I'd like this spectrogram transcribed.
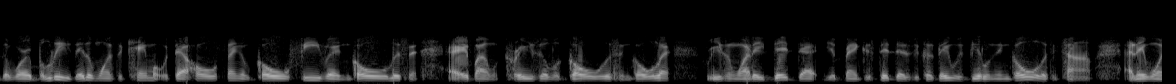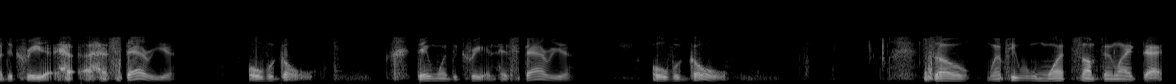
the word believe. They're the ones that came up with that whole thing of gold fever and gold. Listen, everybody went crazy over gold. Listen, gold. Reason why they did that, your bankers did that, is because they was dealing in gold at the time, and they wanted to create a, a hysteria over gold. They wanted to create an hysteria over gold. So when people want something like that,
